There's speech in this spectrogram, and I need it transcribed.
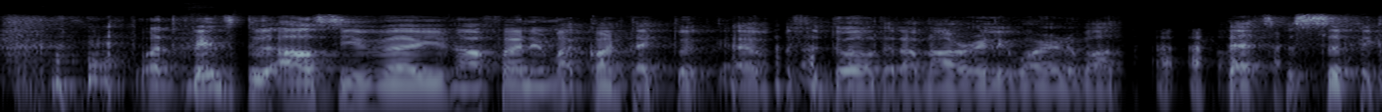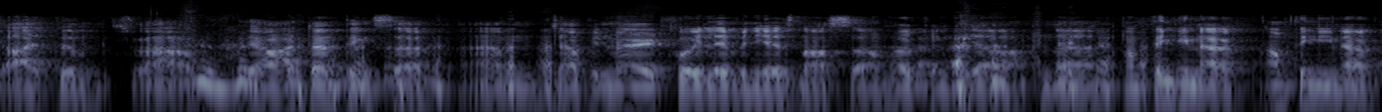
well, it depends who else you've, uh, you've now found in my contact book, uh, Mr. Doyle, that I'm not really worried about that specific item. So, yeah, I don't think so. Um, I've been married for 11 years now, so I'm hoping, yeah, no. I'm thinking no. I'm thinking no.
